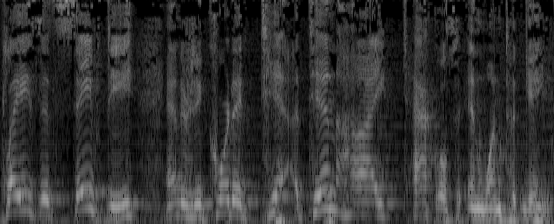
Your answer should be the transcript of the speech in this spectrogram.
plays at safety and has recorded 10, high tackles in one t- game.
